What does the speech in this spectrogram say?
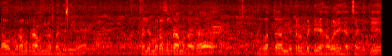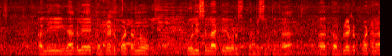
ನಾವು ಮೊರಬು ಗ್ರಾಮದಿಂದ ಬಂದಿದ್ದೀವಿ. ಅಲ್ಲಿ ಮೊರಬು ಗ್ರಾಮದಾಗ ಇವತ್ತು ಮೀಟರ್ ಬಡ್ಡಿ ಹಾವಳಿ ಹೆಚ್ಚಾಗೈತಿ. ಅಲ್ಲಿ ಈಗಾಗಲೇ ಕಂಪ್ಲೇಂಟ್ ಕೊಟ್ಟನ್ನು ಪೊಲೀಸ್ ಇಲಾಖೆಯವರು ಸ್ಪಂದಿಸುತ್ತಿಲ್ಲ. ಕಂಪ್ಲೇಂಟ್ ಕೊಟ್ಟರೆ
